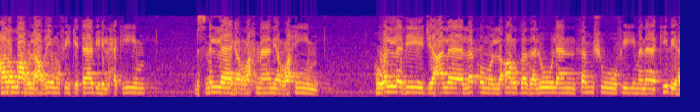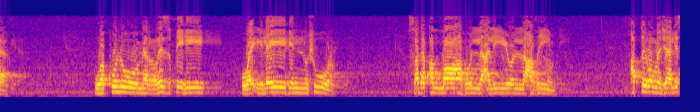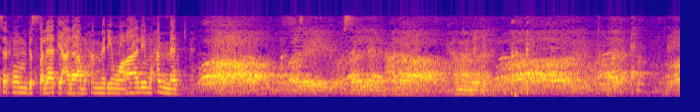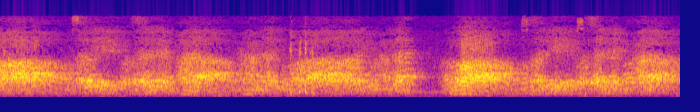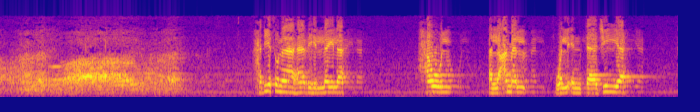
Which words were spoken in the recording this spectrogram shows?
قال الله العظيم في كتابه الحكيم بسم الله الرحمن الرحيم. هو الذي جعل لكم الأرض ذلولا فامشوا في مناكبها وكلوا من رزقه وإليه النشور. صدق الله العلي العظيم. عطروا مجالسكم بالصلاة على محمد وآل محمد وسلم على محمد حديثنا هذه الليلة حول العمل والإنتاجية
